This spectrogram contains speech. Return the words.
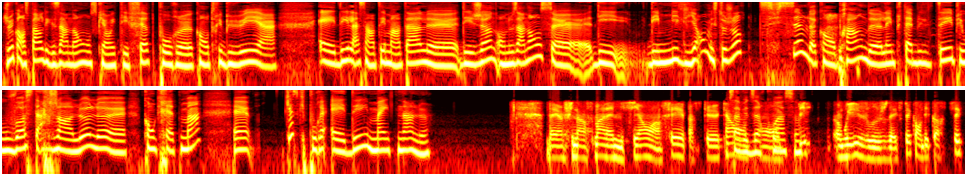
Je veux qu'on se parle des annonces qui ont été faites pour euh, contribuer à aider la santé mentale euh, des jeunes. On nous annonce des, des millions, mais c'est toujours difficile de comprendre l'imputabilité puis où va cet argent-là là, concrètement. Qu'est-ce qui pourrait aider maintenant là? Ben, un financement à la mission, en fait, parce que quand ça veut dire quoi ça? oui, je vous, explique, on décortique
